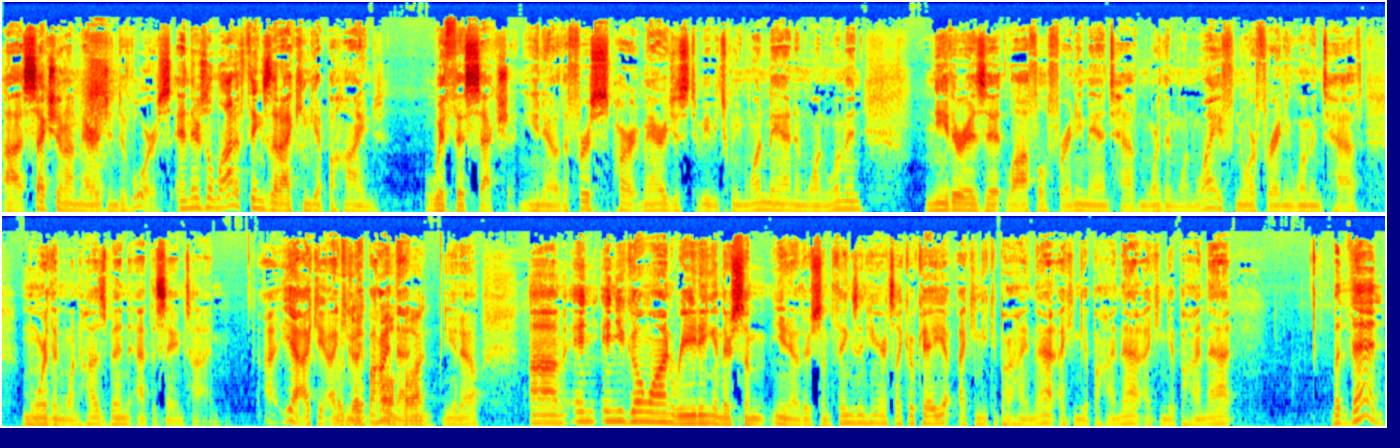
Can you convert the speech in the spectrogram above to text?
uh, section on marriage and divorce, and there's a lot of things that I can get behind with this section. You know, the first part, marriage is to be between one man and one woman. Neither is it lawful for any man to have more than one wife, nor for any woman to have more than one husband at the same time. Uh, yeah, I can I can Okay, get behind all that. fine. You know, um, and and you go on reading, and there's some you know there's some things in here. It's like okay, yep, I can get behind that. I can get behind that. I can get behind that. But then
